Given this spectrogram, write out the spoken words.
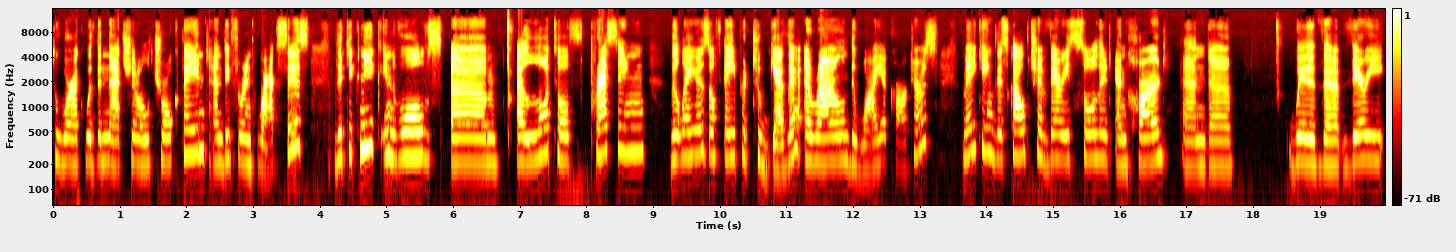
to work with the natural chalk paint and different waxes. The technique involves um, a lot of pressing the layers of paper together around the wire cutters, making the sculpture very solid and hard and uh, with a very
